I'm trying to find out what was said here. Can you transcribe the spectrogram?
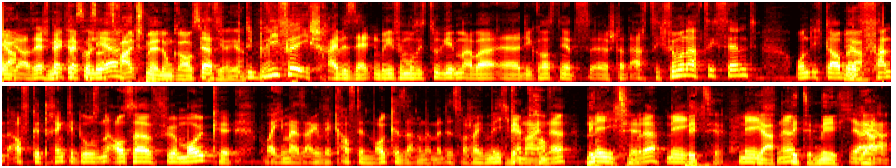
ja, sehr Nicht, dass das spektakulär. als Falschmeldung rausgeht hier, ja. Die Briefe, ich schreibe selten Briefe, muss ich zugeben, aber äh, die kosten jetzt äh, statt 80 85 Cent. Und ich glaube, Ja. Pfand auf Getränkedosen, außer für Molke. Wobei ich immer sage, wer kauft denn Molke-Sachen? Damit ist wahrscheinlich Milch Wer gemeint, ne? Bitte, Milch, oder? Milch. bitte. Milch, Ja, ne? bitte, Milch, Ja, ja. ja.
